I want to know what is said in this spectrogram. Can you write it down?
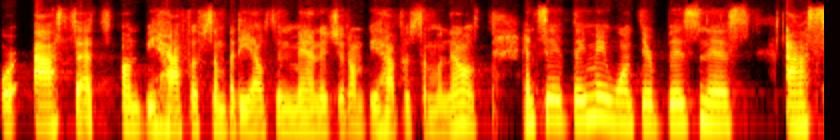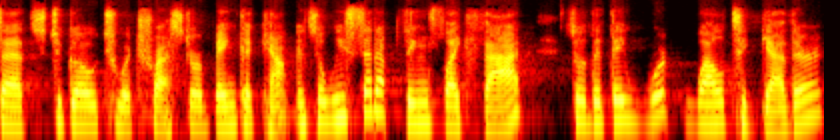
or assets on behalf of somebody else and manage it on behalf of someone else. And say they may want their business assets to go to a trust or a bank account. And so we set up things like that so that they work well together.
